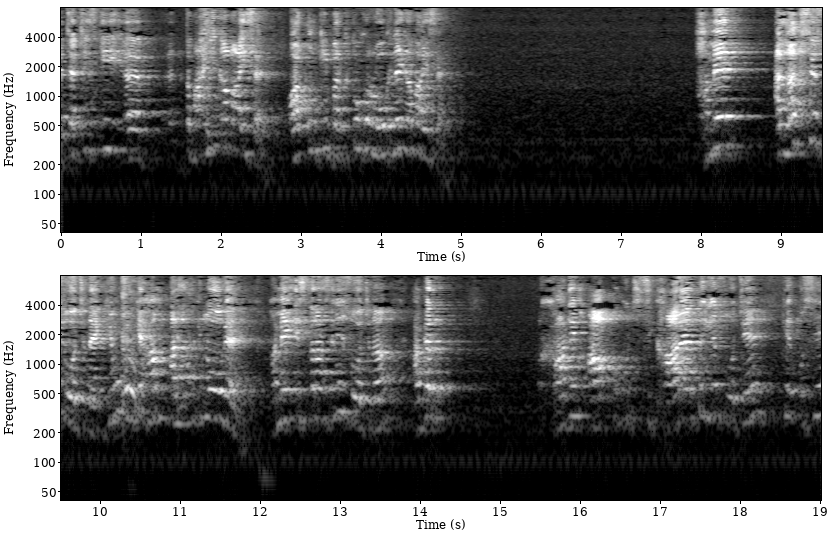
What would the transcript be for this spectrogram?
چرچز کی تباہی کا باعث ہے اور ان کی برکتوں کو روکنے کا باعث ہے ہمیں الگ سے سوچنا ہے کیوں کیونکہ ہم الگ لوگ ہیں ہمیں اس طرح سے نہیں سوچنا اگر خادم آپ کو کچھ سکھا رہا ہے تو یہ سوچیں کہ اسے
